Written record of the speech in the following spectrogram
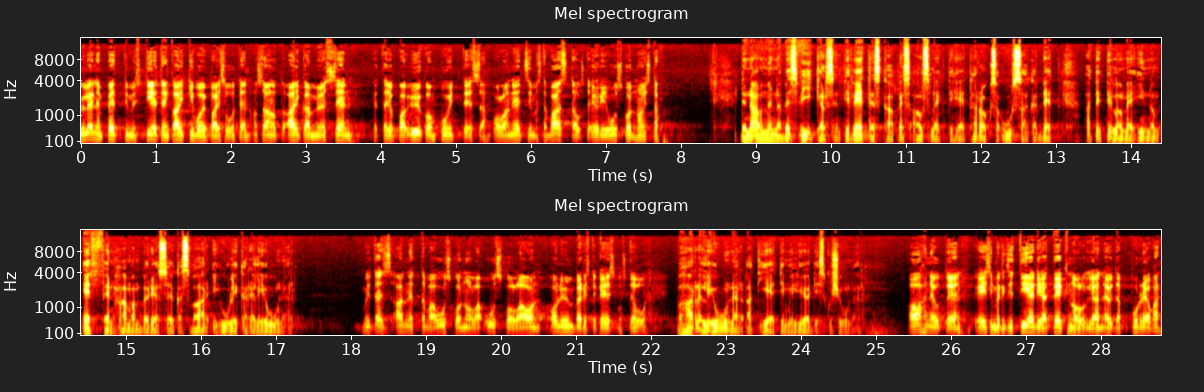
Yleinen pettymys tieteen kaikkivoipaisuuteen on saanut aikaan myös sen, että jopa YK puitteissa ollaan etsimästä vastausta eri uskonnoista. Den allmänna besvikelsen till vetenskapens allsmäktighet har också orsakat det att det till och med inom FN har man börjat söka svar i olika religioner. Mitä siis annettavaa uskonnolla uskolla on, on ympäristökeskusteluun? Vad har religioner att ge till miljödiskussioner? Ahneuteen ei esimerkiksi tiede ja teknologia näytä purevan.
